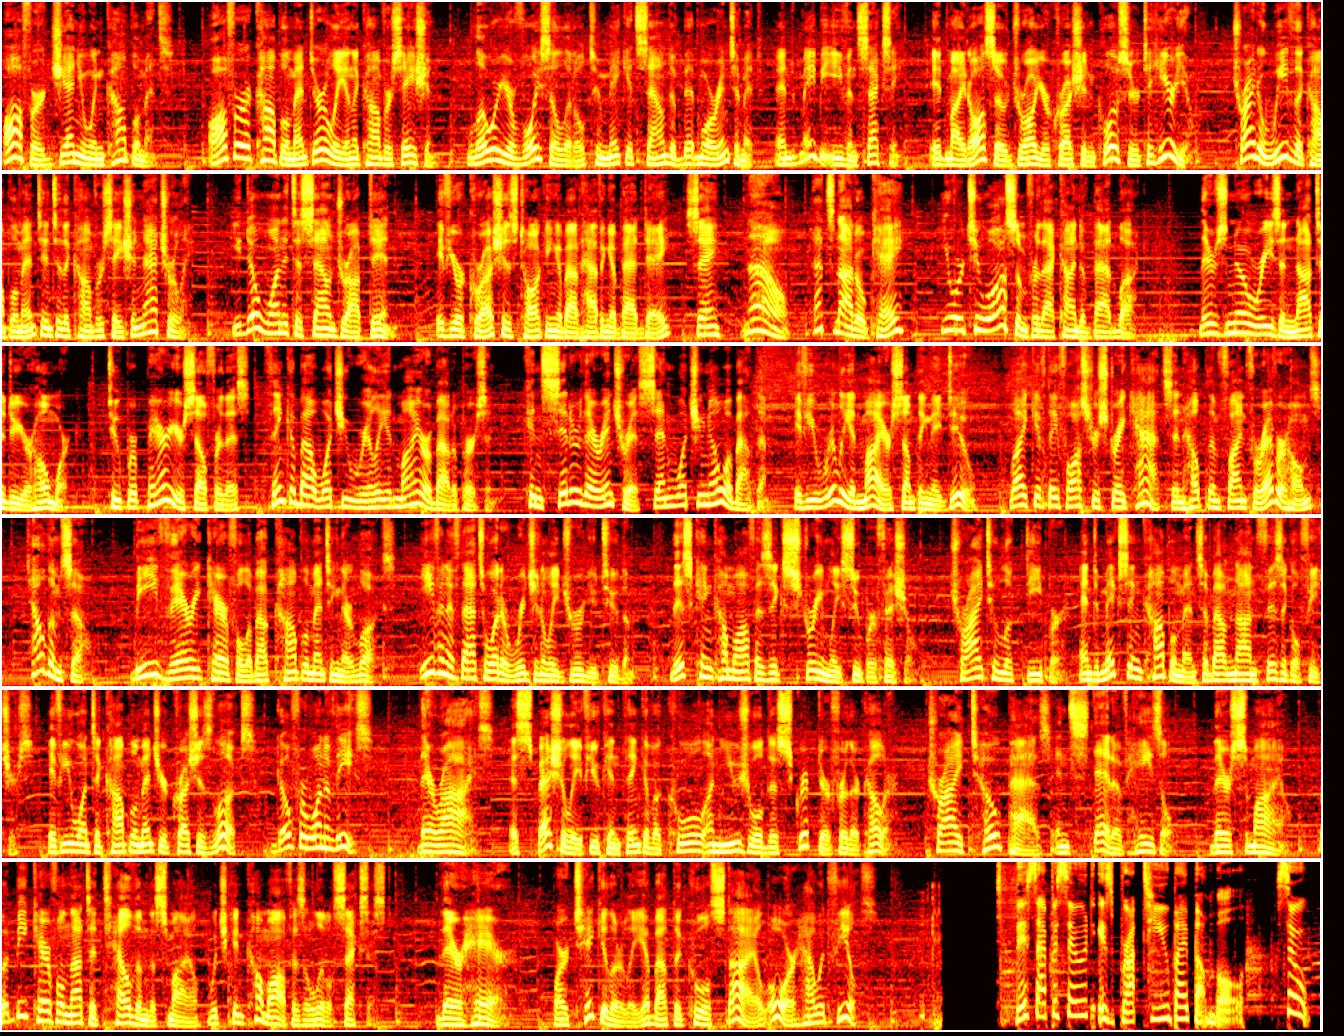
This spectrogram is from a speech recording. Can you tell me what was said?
Offer genuine compliments. Offer a compliment early in the conversation. Lower your voice a little to make it sound a bit more intimate and maybe even sexy. It might also draw your crush in closer to hear you. Try to weave the compliment into the conversation naturally. You don't want it to sound dropped in. If your crush is talking about having a bad day, say, No, that's not okay. You are too awesome for that kind of bad luck. There's no reason not to do your homework. To prepare yourself for this, think about what you really admire about a person. Consider their interests and what you know about them. If you really admire something they do, like if they foster stray cats and help them find forever homes, tell them so. Be very careful about complimenting their looks, even if that's what originally drew you to them. This can come off as extremely superficial. Try to look deeper and mix in compliments about non physical features. If you want to compliment your crush's looks, go for one of these their eyes, especially if you can think of a cool, unusual descriptor for their color. Try topaz instead of hazel. Their smile, but be careful not to tell them to smile, which can come off as a little sexist. Their hair, particularly about the cool style or how it feels. This episode is brought to you by Bumble. So,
